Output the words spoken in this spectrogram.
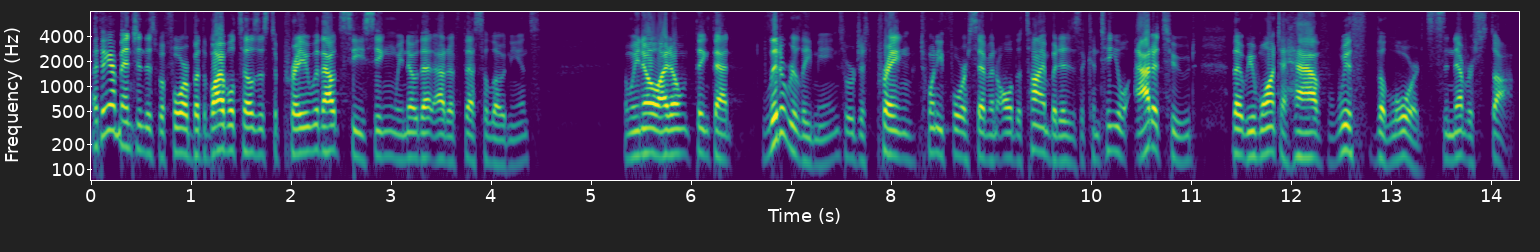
I think I mentioned this before, but the Bible tells us to pray without ceasing. We know that out of Thessalonians. And we know I don't think that literally means we're just praying 24 7 all the time, but it is a continual attitude that we want to have with the Lord. It's to never stop.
